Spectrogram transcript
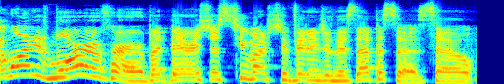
I wanted more of her, but there was just too much to fit into this episode. So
